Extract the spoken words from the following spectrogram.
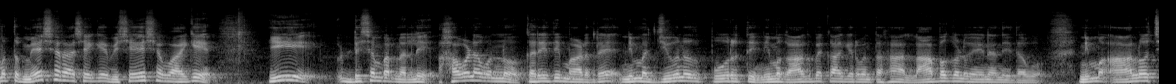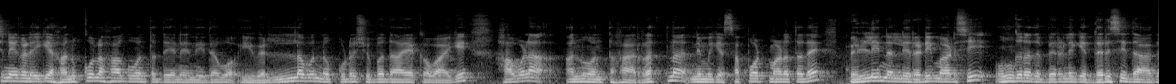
ಮತ್ತು ಮೇಷರಾಶಿಗೆ ವಿಶೇಷವಾಗಿ ಈ ಡಿಸೆಂಬರ್ನಲ್ಲಿ ಹವಳವನ್ನು ಖರೀದಿ ಮಾಡಿದ್ರೆ ನಿಮ್ಮ ಜೀವನದ ಪೂರ್ತಿ ನಿಮಗಾಗಬೇಕಾಗಿರುವಂತಹ ಲಾಭಗಳು ಏನೇನಿದ್ದಾವೆ ನಿಮ್ಮ ಆಲೋಚನೆಗಳಿಗೆ ಅನುಕೂಲ ಆಗುವಂಥದ್ದು ಏನೇನಿದ್ದಾವೋ ಇವೆಲ್ಲವನ್ನು ಕೂಡ ಶುಭದಾಯಕವಾಗಿ ಹವಳ ಅನ್ನುವಂತಹ ರತ್ನ ನಿಮಗೆ ಸಪೋರ್ಟ್ ಮಾಡುತ್ತದೆ. ಬೆಳ್ಳಿನಲ್ಲಿ ರೆಡಿ ಮಾಡಿಸಿ ಉಂಗುರದ ಬೆರಳಿಗೆ ಧರಿಸಿದಾಗ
